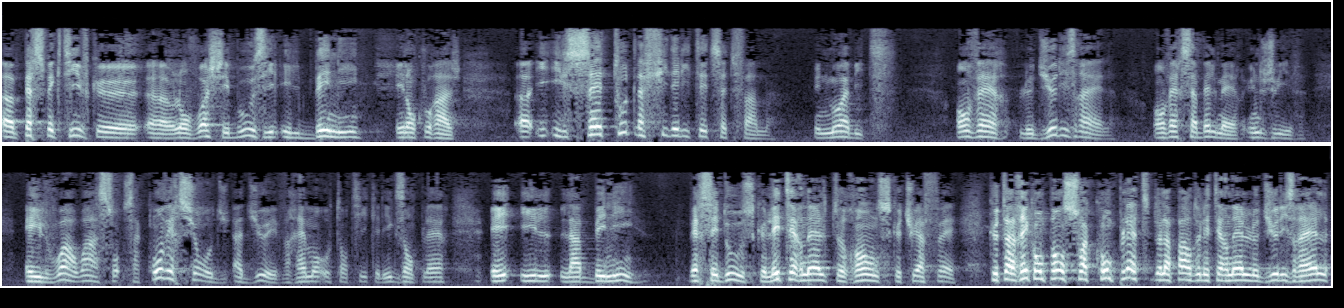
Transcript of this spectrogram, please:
euh, perspective que euh, l'on voit chez Booz, il, bénit et l'encourage. Euh, il, sait toute la fidélité de cette femme, une Moabite, envers le Dieu d'Israël, envers sa belle-mère, une juive. Et il voit, sa conversion à Dieu est vraiment authentique, elle est exemplaire, et il la bénit Verset 12, que l'Éternel te rende ce que tu as fait, que ta récompense soit complète de la part de l'Éternel, le Dieu d'Israël,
